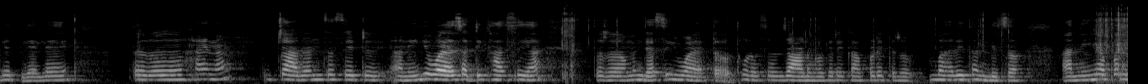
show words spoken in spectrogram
घेतलेल्या आहे. तर आहे ना चारांचा सेट आणि हिवाळ्यासाठी खास या. तर म्हणजे असं हिवाळ्यात थोडंसं जाड वगैरे कापड आहे तर भारी थंडीचं. आणि ह्या पण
